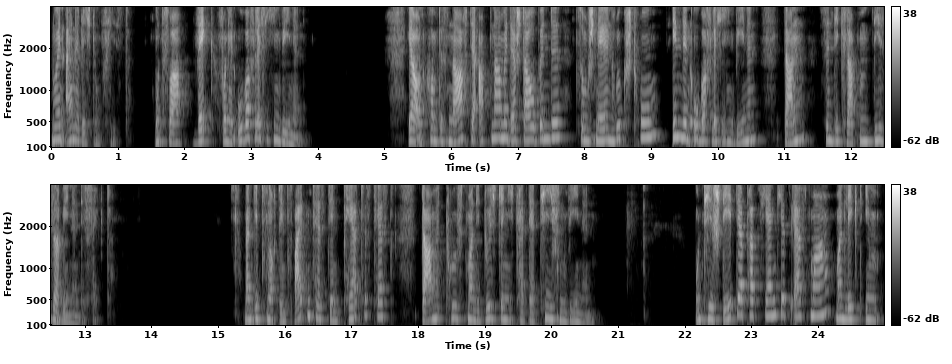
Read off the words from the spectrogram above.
nur in eine Richtung fließt, und zwar weg von den oberflächlichen Venen. Ja, und kommt es nach der Abnahme der Staubinde zum schnellen Rückstrom in den oberflächlichen Venen, dann sind die Klappen dieser Venen defekt. Und dann gibt's noch den zweiten Test, den Pertes-Test. Damit prüft man die Durchgängigkeit der tiefen Venen. Und hier steht der Patient jetzt erstmal. Man legt ihm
